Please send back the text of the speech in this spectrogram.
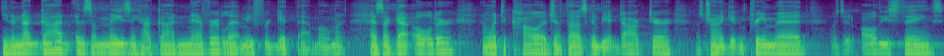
you know, not God, it was amazing how God never let me forget that moment. As I got older, I went to college. I thought I was going to be a doctor. I was trying to get in pre med. I was doing all these things,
